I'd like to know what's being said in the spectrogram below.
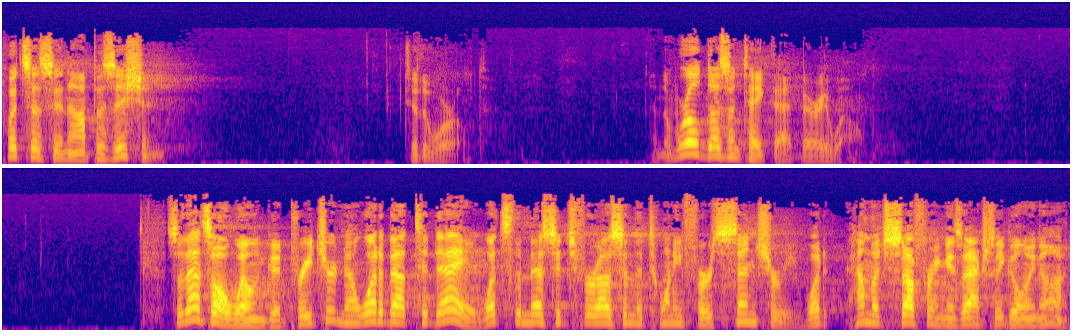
puts us in opposition to the world. And the world doesn't take that very well. So that's all well and good, preacher. Now, what about today? What's the message for us in the 21st century? What, how much suffering is actually going on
